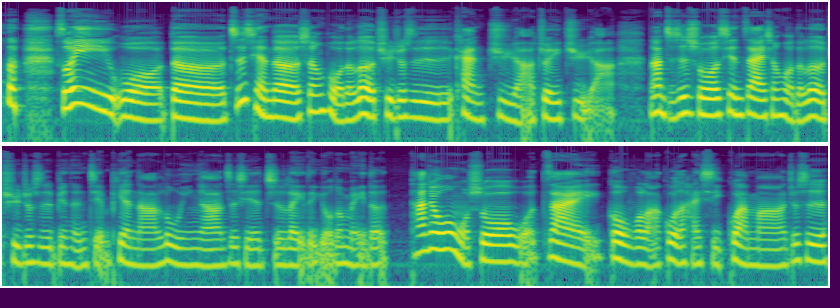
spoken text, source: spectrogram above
所以我的之前的生活的乐趣就是看剧啊、追剧啊。那只是说现在生活的乐趣就是变成剪片啊、录音啊这些之类的，有的没的。他就问我说：“我在 Go 啦过得还习惯吗？就是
